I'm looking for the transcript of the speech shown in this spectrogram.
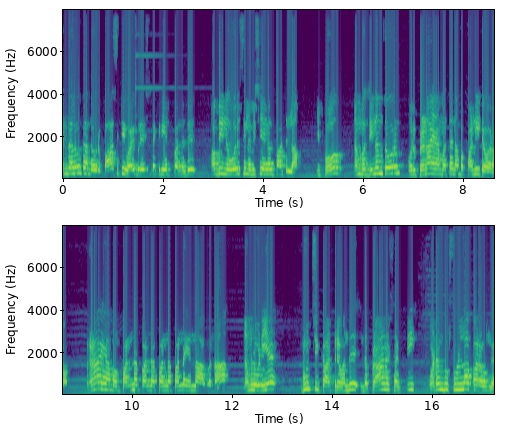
எந்த அளவுக்கு அந்த ஒரு பாசிட்டிவ் வைப்ரேஷனை கிரியேட் பண்ணுது அப்படின்னு ஒரு சில விஷயங்கள் பார்த்துடலாம். இப்போ நம்ம தினம்தோறும் ஒரு பிராணாயாமத்தை நம்ம பண்ணிட்டு வரோம். பிராணாயாமம் பண்ண பண்ண பண்ண பண்ண என்ன ஆகும்னா நம்மளுடைய மூச்சு காற்று வந்து இந்த பிராண சக்தி உடம்பு ஃபுல்லா பரவுங்க.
